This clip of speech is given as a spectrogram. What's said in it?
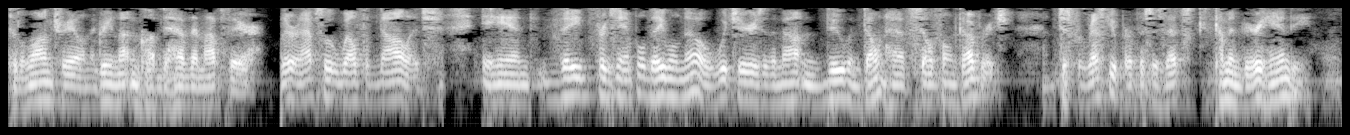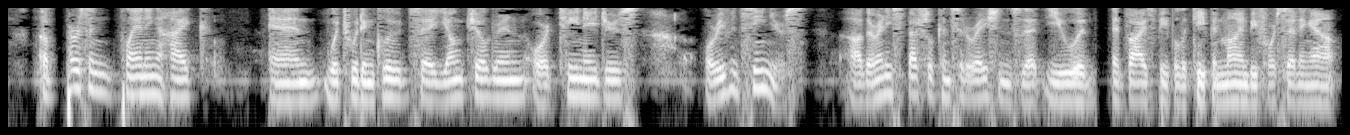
to the Long Trail and the Green Mountain Club to have them up there. They're an absolute wealth of knowledge. And they, for example, they will know which areas of the mountain do and don't have cell phone coverage. Just for rescue purposes, that's come in very handy. A person planning a hike and which would include, say, young children or teenagers or even seniors. Are there any special considerations that you would advise people to keep in mind before setting out?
